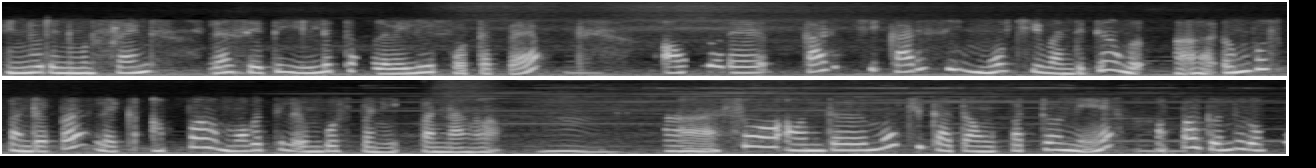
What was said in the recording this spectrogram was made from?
இன்னும் ரெண்டு மூணு ஃப்ரெண்ட்ஸ் எல்லாம் சேர்த்து இழுத்து அவங்கள வெளியே போட்டப்ப அவங்களோட கடைசி கடைசி மூச்சு வந்துட்டு அவங்க எம்போஸ் பண்றப்ப லைக் அப்பா முகத்துல எம்போஸ் பண்ணி பண்ணாங்களாம். ஸோ அந்த மூச்சு காத்து அவங்க பட்டோன்னே அப்பாவுக்கு வந்து ரொம்ப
